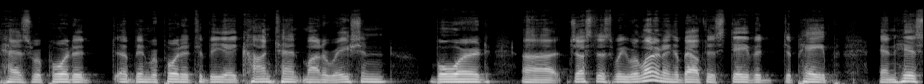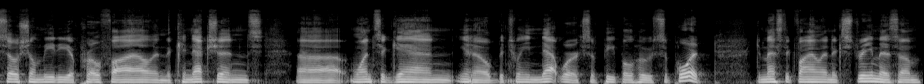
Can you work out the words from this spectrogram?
has reported uh, been reported to be a content moderation board. Uh, just as we were learning about this David DePape and his social media profile and the connections, uh, once again, you know, between networks of people who support domestic violent extremism.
